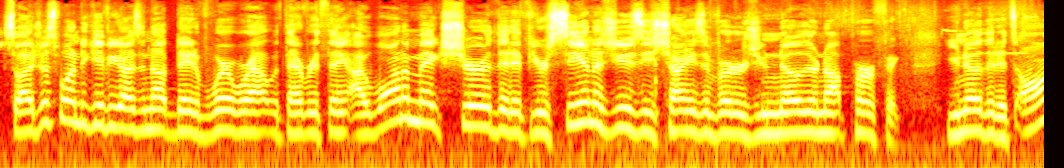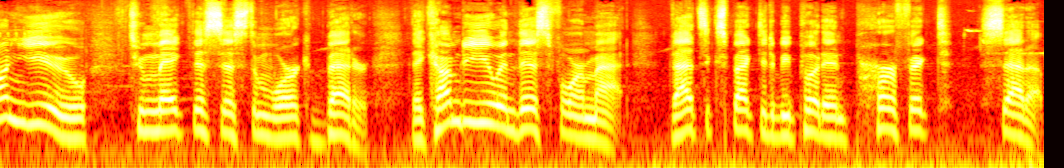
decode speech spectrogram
So I just wanted to give you guys an update of where we're at with everything. I want to make sure that if you're seeing us use these Chinese inverters, you know they're not perfect. You know that it's on you to make this system work better. They come to you in this format. That's expected to be put in perfect setup.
